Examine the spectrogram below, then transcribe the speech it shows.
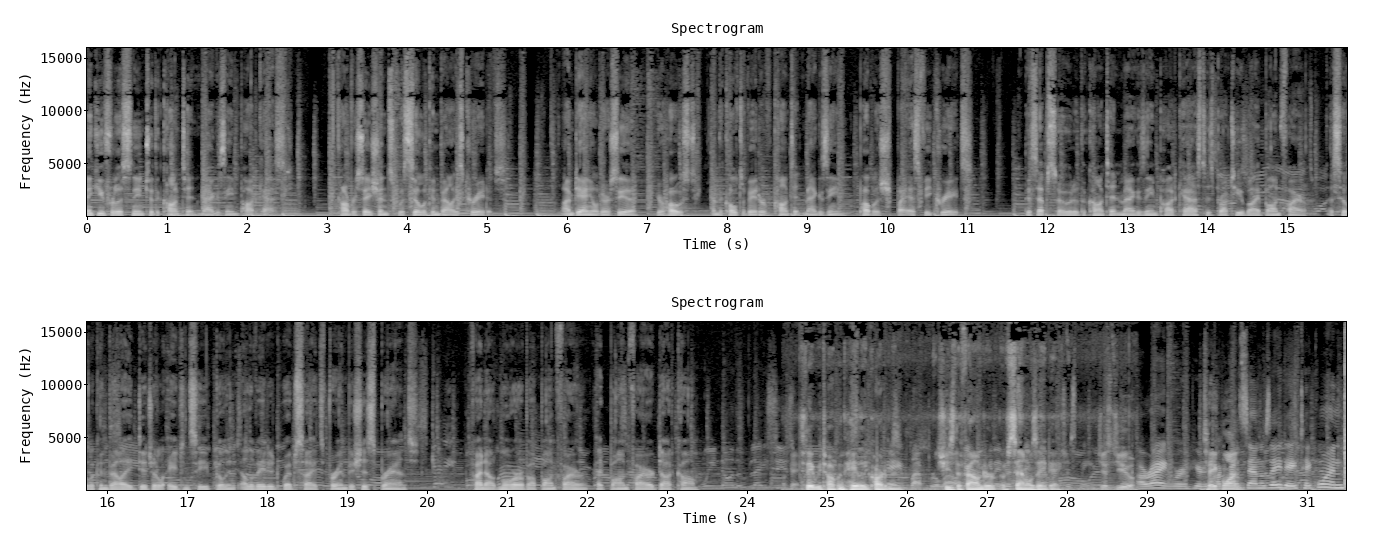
Thank you for listening to the Content Magazine podcast, conversations with Silicon Valley's creatives. I'm Daniel Garcia, your host and the cultivator of Content Magazine, published by SV Creates. This episode of the Content Magazine podcast is brought to you by Bonfire, a Silicon Valley digital agency building elevated websites for ambitious brands. Find out more about Bonfire at bonfire.com. Today we talk with Haley Cardamon. She's the founder of San Jose Day. Just you. All right, we're here to Take talk one. about San Jose Day. Take one.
